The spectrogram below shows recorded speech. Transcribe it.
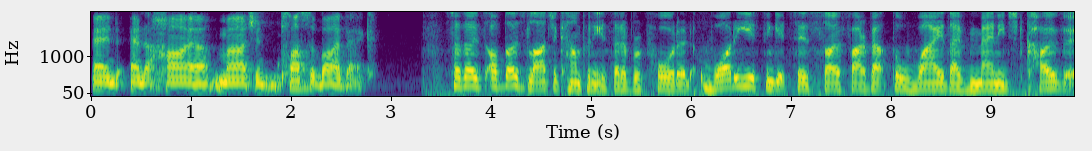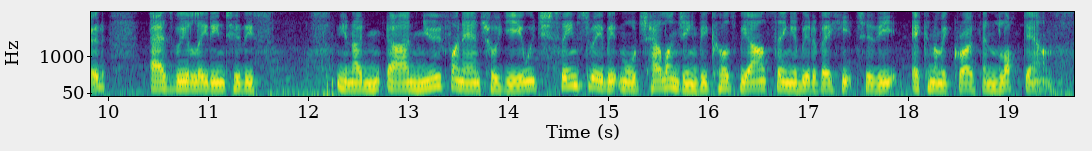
and, and a higher margin plus a buyback. So, those of those larger companies that have reported, what do you think it says so far about the way they've managed COVID as we lead into this you know, uh, new financial year, which seems to be a bit more challenging because we are seeing a bit of a hit to the economic growth and lockdowns?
